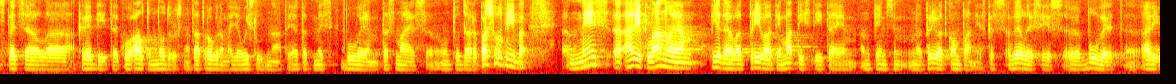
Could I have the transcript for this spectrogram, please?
speciālā kredīta, ko Altuma nodrošina, tā programma jau izsludināta, ja, tad mēs būvējam tas mājas un to dara pašvaldība. Mēs arī plānojam piedāvāt privātiem attīstītājiem, nu, piemēram, privātu kompānijas, kas vēlēsies būvēt, arī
